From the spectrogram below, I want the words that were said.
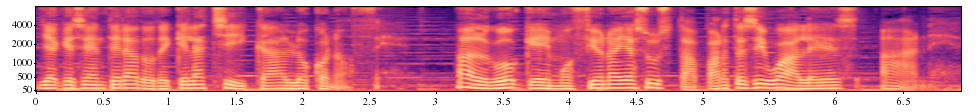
ya que se ha enterado de que la chica lo conoce. Algo que emociona y asusta a partes iguales a Anne.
